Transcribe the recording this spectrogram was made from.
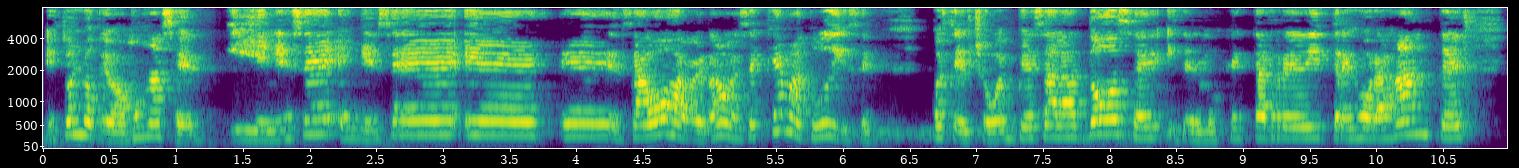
esto es lo que vamos a hacer. Y en ese, en ese, eh, eh, esa hoja, ¿verdad? En ese esquema tú dices, pues si el show empieza a las 12 y tenemos que estar ready tres horas antes,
